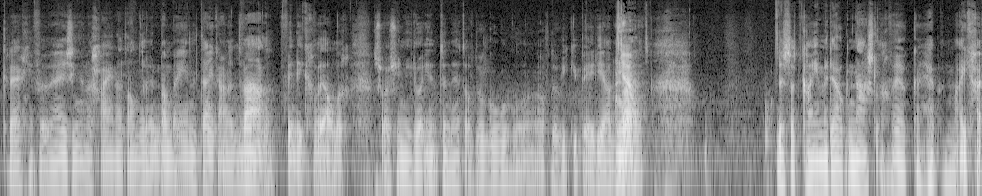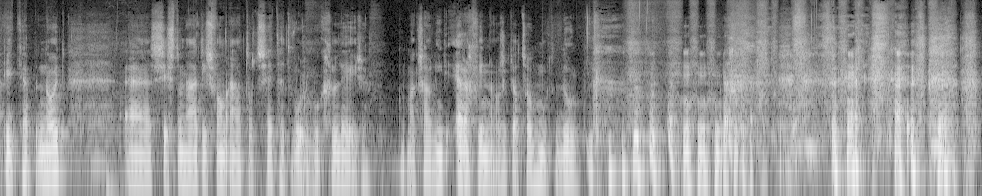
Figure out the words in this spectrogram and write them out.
krijg je verwijzingen en dan ga je naar het andere en dan ben je een tijd aan het dwalen. Vind ik geweldig. Zoals je nu door internet of door Google of door Wikipedia dwaalt. Dus dat kan je met elk naslagwerk hebben. Maar ik, ga, ik heb nooit eh, systematisch van A tot Z het woordenboek gelezen. Maar ik zou het niet erg vinden als ik dat zou moeten doen.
